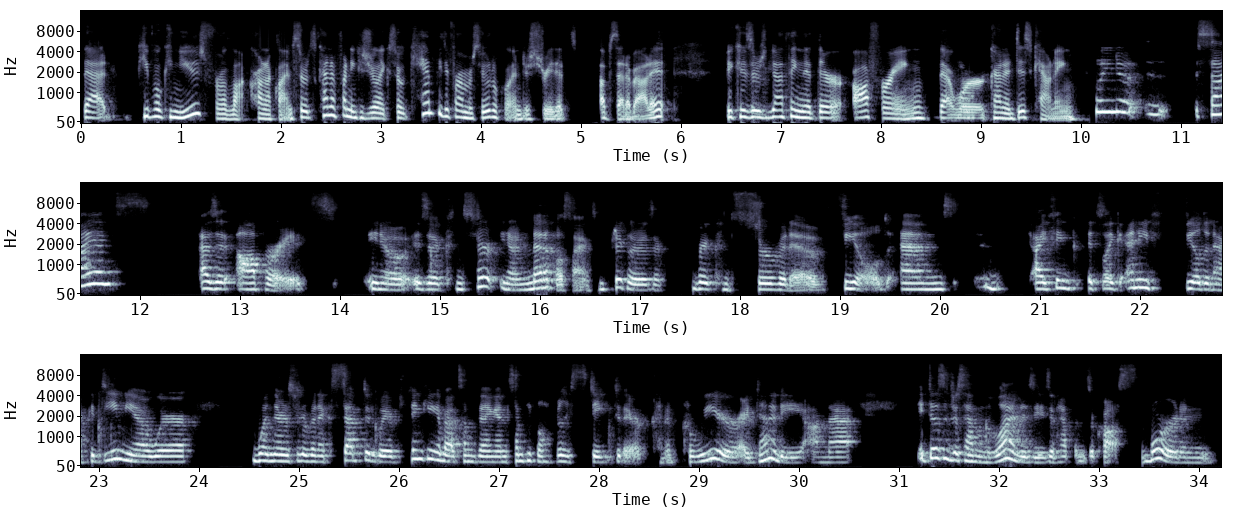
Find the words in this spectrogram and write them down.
that people can use for a lot chronic lyme. So it's kind of funny because you're like so it can't be the pharmaceutical industry that's upset about it because there's nothing that they're offering that we're kind of discounting. Well you know science as it operates you know is a concern you know in medical science in particular is a very conservative field. And I think it's like any field in academia where when there's sort of an accepted way of thinking about something and some people have really staked their kind of career identity on that it doesn't just happen with lyme disease. It happens across the board. And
